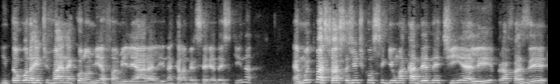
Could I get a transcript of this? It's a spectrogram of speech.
Então, quando a gente vai na economia familiar ali, naquela mercearia da esquina, é muito mais fácil a gente conseguir uma cadernetinha ali para fazer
